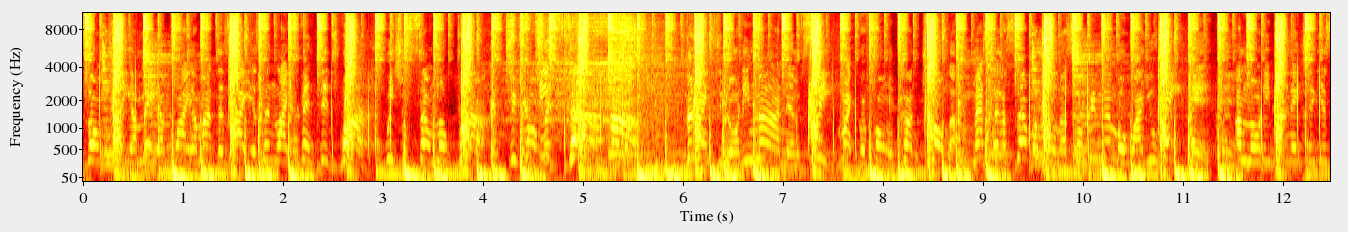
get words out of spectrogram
zone layer may acquire my desires in like vintage wine. We shall sell no rhyme before it's time. Uh, the 1999 MC, microphone controller, master of ceremony. So remember why you hating. I'm naughty by nature.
